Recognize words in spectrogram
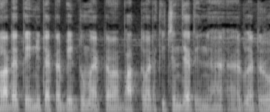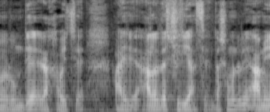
আলাদা একটা ইউনিট একটা বেডরুম একটা বাথরুম একটা কিচেন দিয়ে একটা রুম দিয়ে রাখা হয়েছে। আর আলাদা সিঁড়ি আছে। দর্শক আমি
